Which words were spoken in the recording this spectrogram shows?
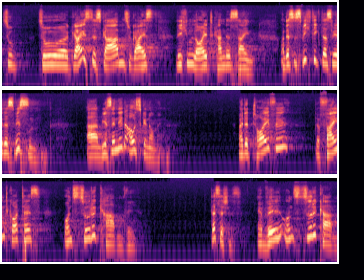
zu, zu Geistesgaben, zu geistlichen Leuten kann das sein. Und es ist wichtig, dass wir das wissen. Äh, wir sind nicht ausgenommen. Weil der Teufel der Feind Gottes uns zurückhaben will. Das ist es. Er will uns zurückhaben.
